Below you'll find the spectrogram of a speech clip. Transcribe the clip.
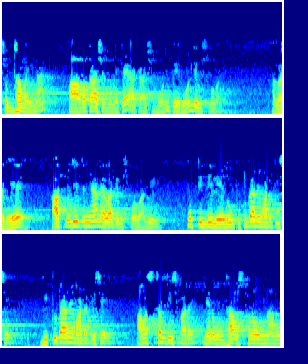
శుద్ధమైన ఆ అవకాశమునకే ఆకాశము అని పేరు అని తెలుసుకోవాలి. అలాగే ఆత్మ చైతన్యాన్ని ఎలా తెలుసుకోవాలి? పుట్టింది లేదు పుట్టుగానే మాట తీసే గిట్టుట అనే మాట తీసే అవస్థలు తీసిపారే నేను వృద్ధావస్థలో ఉన్నాను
